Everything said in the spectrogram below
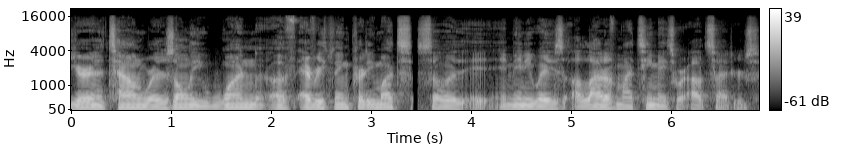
You're in a town where there's only one of everything pretty much. So it, in many ways, a lot of my teammates were outsiders.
